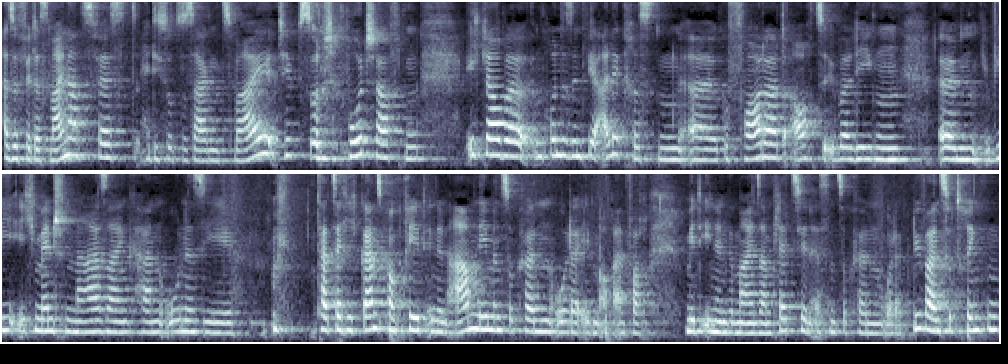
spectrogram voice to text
Also für das Weihnachtsfest hätte ich sozusagen zwei Tipps und Botschaften. Ich glaube, im Grunde sind wir alle Christen äh, gefordert, auch zu überlegen, ähm, wie ich Menschen nahe sein kann, ohne sie tatsächlich ganz konkret in den Arm nehmen zu können oder eben auch einfach mit ihnen gemeinsam Plätzchen essen zu können oder Glühwein zu trinken.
